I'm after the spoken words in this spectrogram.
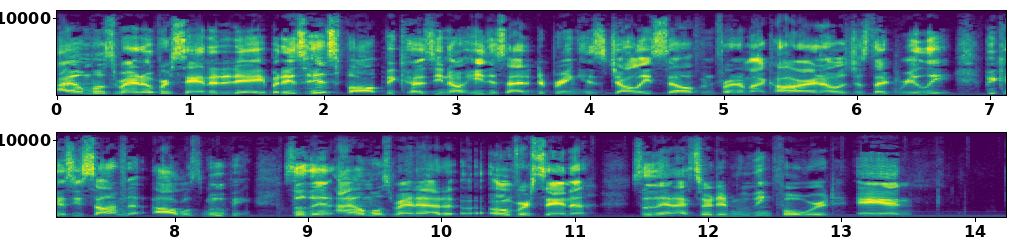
I almost ran over Santa today, but it's his fault because, you know, he decided to bring his jolly self in front of my car, and I was just like, really? Because he saw him, I was moving. So then I almost ran out of, over Santa. So then I started moving forward, and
